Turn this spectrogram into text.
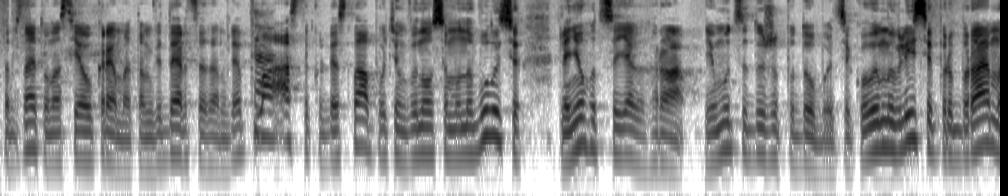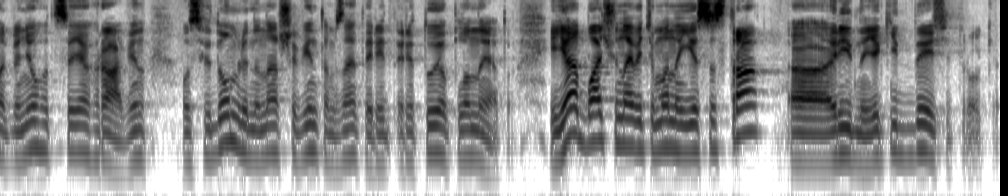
там знаєте, у нас є окремо там відерце там для пластику, для скла, потім виносимо на вулицю. Для нього це як гра. Йому це дуже подобається. Коли ми в лісі прибираємо, для нього це як гра. Він усвідомлює, наче він там, знаєте, ря- рятує планету. І я бачу, навіть у мене є сестра е, рідна, якій 10 років.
